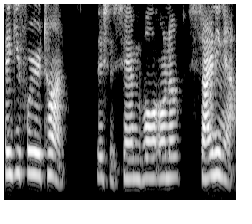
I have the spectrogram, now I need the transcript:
Thank you for your time. This is Sam Volaono signing out.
